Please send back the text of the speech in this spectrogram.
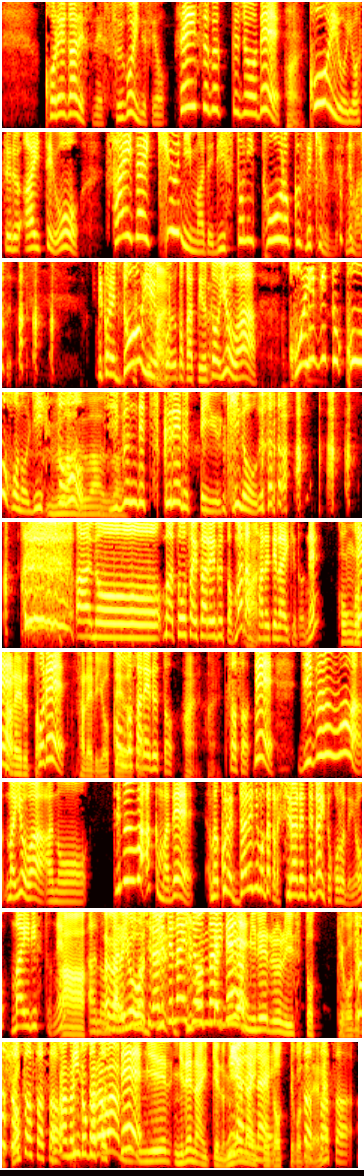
これがですね、すごいんですよ。Facebook 上で、はい。好意を寄せる相手を最大9人までリストに登録できるんですね、まず。で、これどういうことかっていうと、要は、恋人候補のリストを自分で作れるっていう機能が、あのーまあ、搭載されると。まだされてないけどね。今後でされると。これ、される予定今後されると。はいはい。そうそう。で、自分は、まあ、要は、あのー自分はあくまで、まあ、これ誰にもだから知られてないところでよ。マイリストね。ああ、の、だから誰にも知られてないじ状態で自見れるリストってことでしょ？そうそうそうそう。他の人からはリストとして見え、見れないけど、見れないけどってことだよね。そうそうそう。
